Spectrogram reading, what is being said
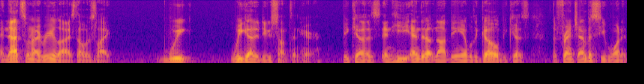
And that's when I realized I was like, we we got to do something here because and he ended up not being able to go because the French embassy wanted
